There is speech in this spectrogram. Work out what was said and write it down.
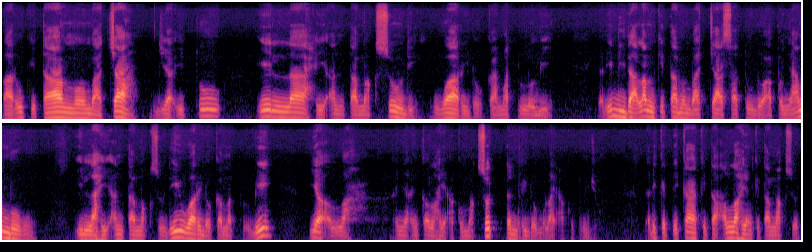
baru kita membaca yaitu ilahi anta maksudi waridoka matlubi. Jadi di dalam kita membaca satu doa penyambung ilahi anta maksudi waridoka matlubi ya Allah hanya engkau lah yang aku maksud dan ridho mulai aku tuju. Jadi ketika kita Allah yang kita maksud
